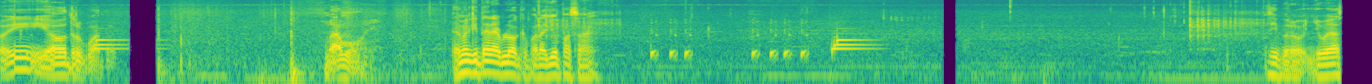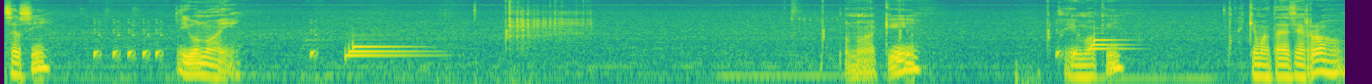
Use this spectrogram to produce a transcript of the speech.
ahí y otro 4. Vamos. Déjame quitar el bloque para yo pasar. Sí, pero yo voy a hacer así. Y uno ahí. Uno aquí. Seguimos aquí. Hay que matar ese rojo.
